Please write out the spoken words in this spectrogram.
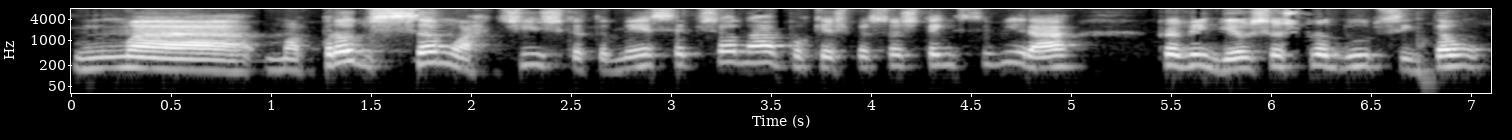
uma, uma produção artística também excepcional, porque as pessoas têm que se virar para vender os seus produtos. Então,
